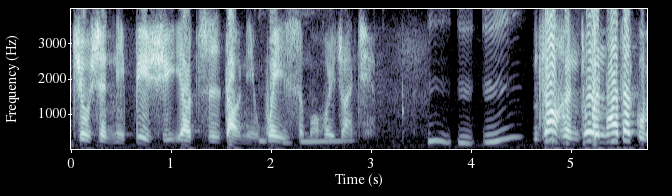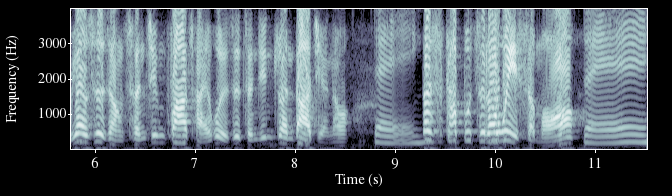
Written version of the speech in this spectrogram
就是你必须要知道你为什么会赚钱。嗯嗯嗯，你知道很多人他在股票市场曾经发财，或者是曾经赚大钱哦。对。但是他不知道为什么。对。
